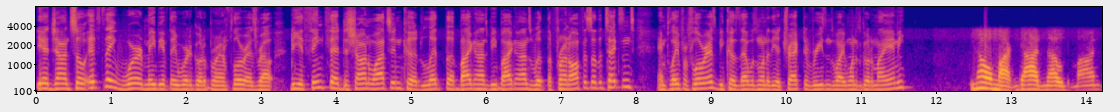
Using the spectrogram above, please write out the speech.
Yeah, John. So if they were, maybe if they were to go to Brian Flores route, do you think that Deshaun Watson could let the bygones be bygones with the front office of the Texans and play for Flores because that was one of the attractive reasons why he wanted to go to Miami? No, my God, no, Demond.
